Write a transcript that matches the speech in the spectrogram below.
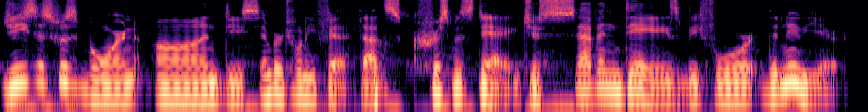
Jesus was born on December 25th. That's Christmas Day, just seven days before the new year.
